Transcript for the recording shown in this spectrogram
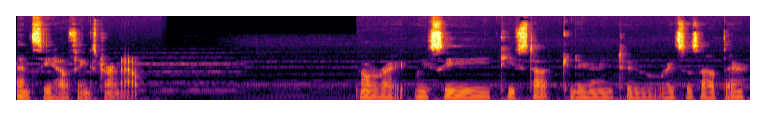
and see how things turn out. Alright, we see Tiefstadt continuing to race us out there.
